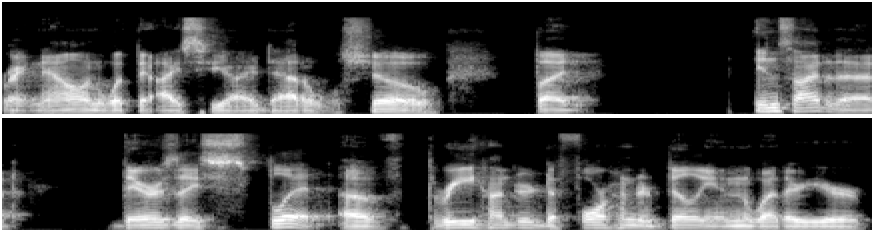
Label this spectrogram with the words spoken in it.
right now and what the ICI data will show. But inside of that, there's a split of 300 to 400 billion, whether you're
